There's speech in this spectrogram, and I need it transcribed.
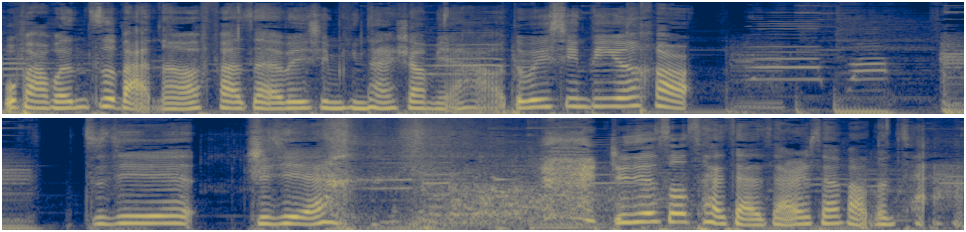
我把文字版呢发在微信平台上面哈，我的微信订阅号，直接直接直接搜‘彩彩才是采访的彩’哈。”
